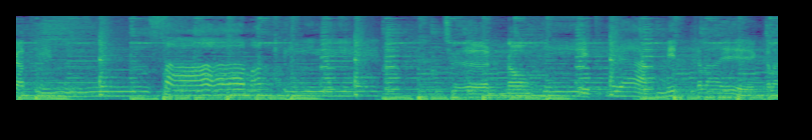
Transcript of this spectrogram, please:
กับถินสามัคคี เชิญน้องพี่ญาติมิตรไกลไกล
